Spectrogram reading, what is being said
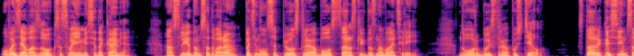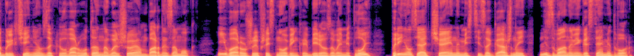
увозя вазок со своими седоками а следом со двора потянулся пестрый обоз царских дознавателей. Двор быстро опустел. Старый Касим с облегчением закрыл ворота на большой амбарный замок и, вооружившись новенькой березовой метлой, принялся отчаянно мести загаженный незваными гостями двор.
